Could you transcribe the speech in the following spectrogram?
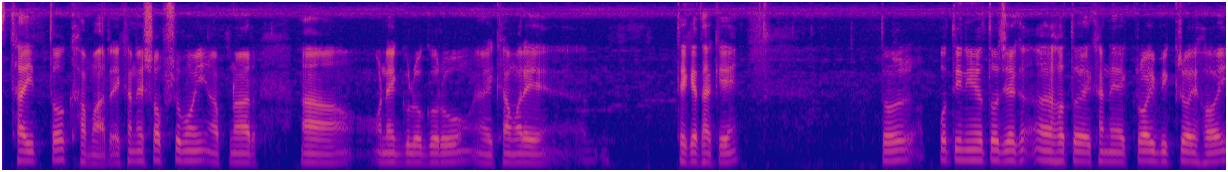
স্থায়িত্ব খামার। এখানে সবসময় আপনার অনেকগুলো গরু খামারে, থেকে থাকে। তো প্রতিনিয়ত যে হতো এখানে ক্রয় বিক্রয় হয়,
